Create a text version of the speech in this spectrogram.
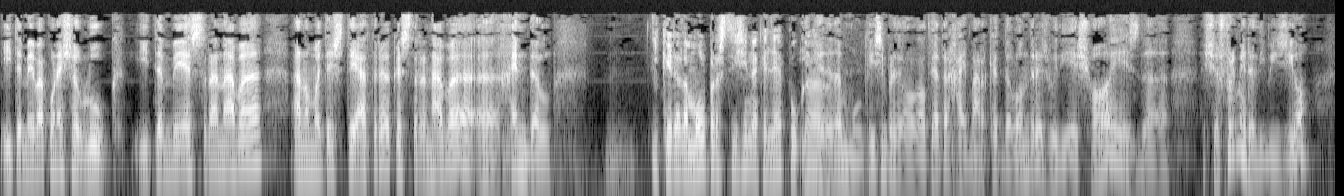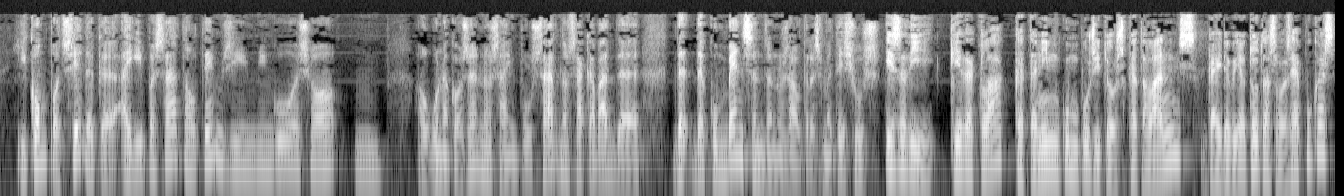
i també va conèixer Gluck, i també estrenava en el mateix teatre que estrenava eh, Handel. I que era de molt prestigi en aquella i època. que era de moltíssim, perquè el Teatre High Market de Londres, vull dir, això és de... això és primera divisió. I com pot ser de que hagi passat el temps i ningú això... mm, alguna cosa no s'ha impulsat, no s'ha acabat de, de, de convèncer-nos a nosaltres mateixos. És a dir, queda clar que tenim compositors catalans, gairebé a totes les èpoques,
